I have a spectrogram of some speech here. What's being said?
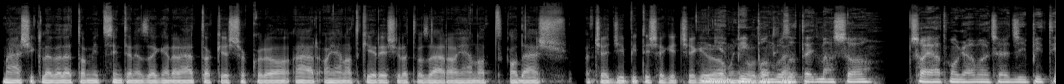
másik levelet, amit szintén ezzel generáltak, és akkor a ár ajánlatkérés, illetve az ár ajánlat adás a ChatGPT segítségével Igen, pingpongozott egymással, saját magával ChatGPT.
